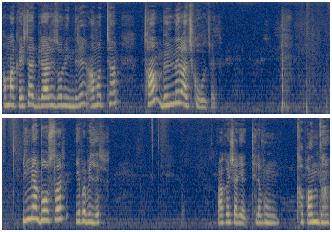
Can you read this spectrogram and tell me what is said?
Ama arkadaşlar birazcık zor indirir ama tam tam bölümleri açık olacak. Bilmeyen dostlar yapabilir. Arkadaşlar ya telefon kapandı.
